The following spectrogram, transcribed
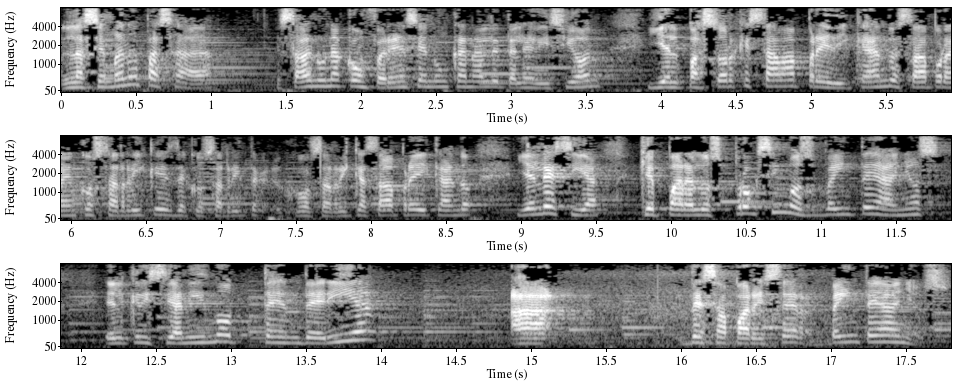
La semana pasada estaba en una conferencia en un canal de televisión y el pastor que estaba predicando estaba por ahí en Costa Rica desde Costa Rica, Costa Rica estaba predicando y él decía que para los próximos 20 años el cristianismo tendería a desaparecer 20 años.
